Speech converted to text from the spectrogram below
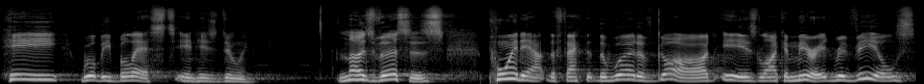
he will be blessed in his doing. And those verses point out the fact that the Word of God is like a mirror. It reveals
